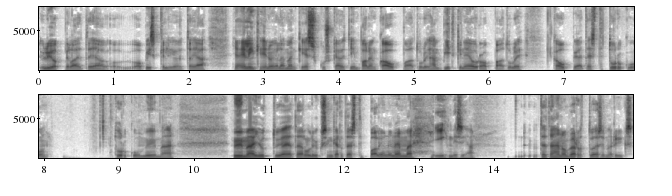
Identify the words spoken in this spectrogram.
ylioppilaita ja opiskelijoita ja, ja elinkeinoelämän keskus, käytiin paljon kauppaa, tuli ihan pitkin Eurooppaa, tuli kauppia tästä Turkuun, Turkuun myymään, myymään juttuja ja täällä oli yksinkertaisesti paljon enemmän ihmisiä. Tätähän on verrattu esimerkiksi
